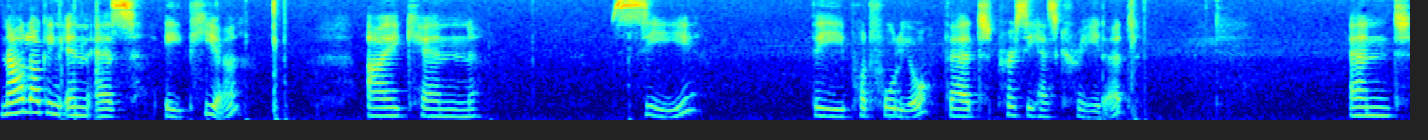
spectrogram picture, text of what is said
Now logging in as a peer, I can see the portfolio that Percy has created. And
